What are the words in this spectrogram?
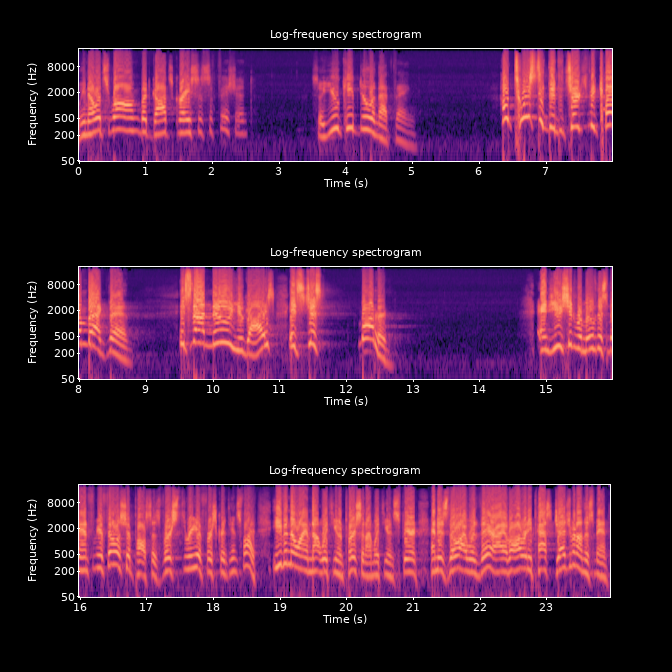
We know it's wrong, but God's grace is sufficient. So you keep doing that thing. How twisted did the church become back then? It's not new, you guys. It's just modern. And you should remove this man from your fellowship, Paul says, verse 3 of 1 Corinthians 5. Even though I am not with you in person, I'm with you in spirit, and as though I were there, I have already passed judgment on this man.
